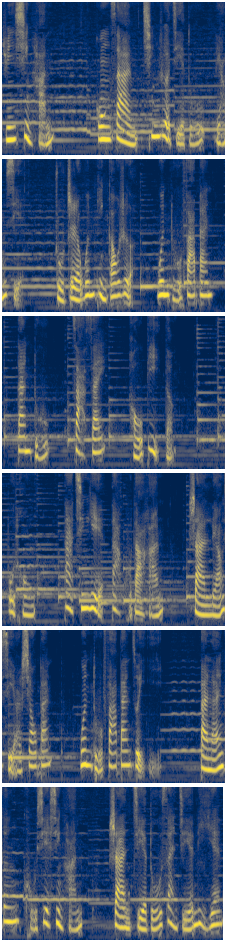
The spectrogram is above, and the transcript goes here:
均性寒，功散清热解毒、凉血，主治温病高热。温毒发斑、丹毒、炸腮、喉痹等不同。大青叶大苦大寒，善凉血而消斑，温毒发斑最宜。板蓝根苦泻性寒，善解毒散结利咽，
